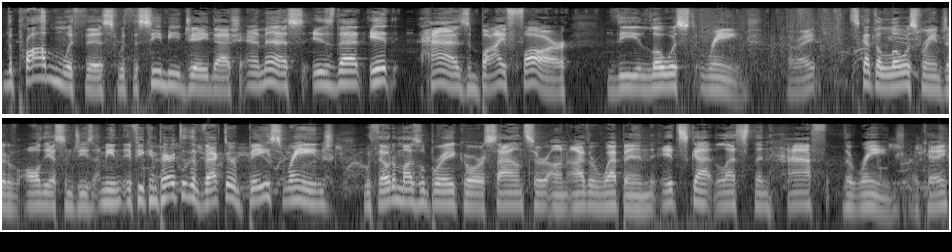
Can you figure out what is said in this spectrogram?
the problem with this, with the CBJ-MS, is that it has by far the lowest range. All right, it's got the lowest range out of all the SMGs. I mean, if you compare it to the Vector base range without a muzzle brake or a silencer on either weapon, it's got less than half the range. Okay,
